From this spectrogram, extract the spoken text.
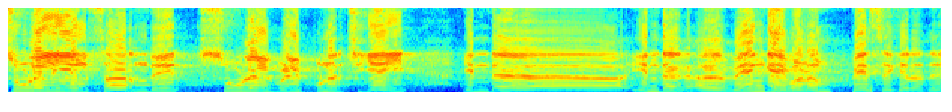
சூழலியல் சார்ந்து சூழல் விழிப்புணர்ச்சியை இந்த இந்த வேங்கை வனம் பேசுகிறது.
